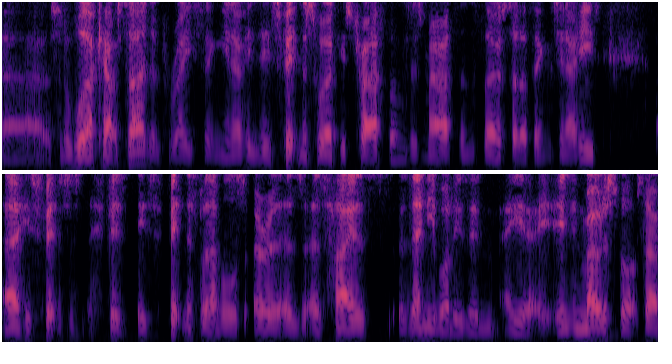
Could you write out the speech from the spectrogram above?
uh, sort of work outside of racing, you know, his, his fitness work, his triathlons, his marathons, those sort of things. You know, he's uh, his fitness his fitness levels are as as high as as anybody's in in, in motorsport. So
